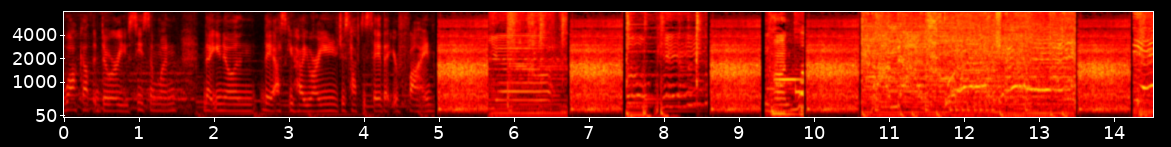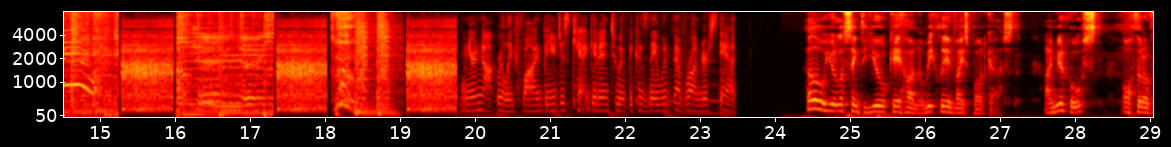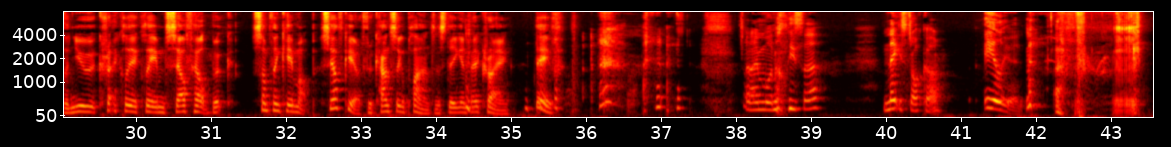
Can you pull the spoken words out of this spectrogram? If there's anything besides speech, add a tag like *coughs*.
Walk out the door, you see someone that you know, and they ask you how you are, and you just have to say that you're fine. When you're not really fine, but you just can't get into it because they would never understand. Hello, you're listening to You OK Hun, a weekly advice podcast. I'm your host, author of the new critically acclaimed self help book, Something Came Up Self Care Through Cancelling Plans and Staying in Bed Crying. *laughs* Dave. And I'm Mona Lisa. Night Stalker. Alien. *laughs*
